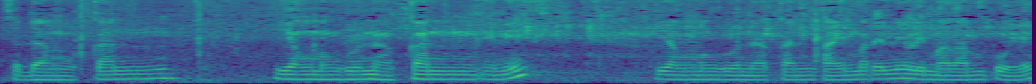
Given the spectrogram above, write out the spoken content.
Sedangkan yang menggunakan ini yang menggunakan timer ini 5 lampu ya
